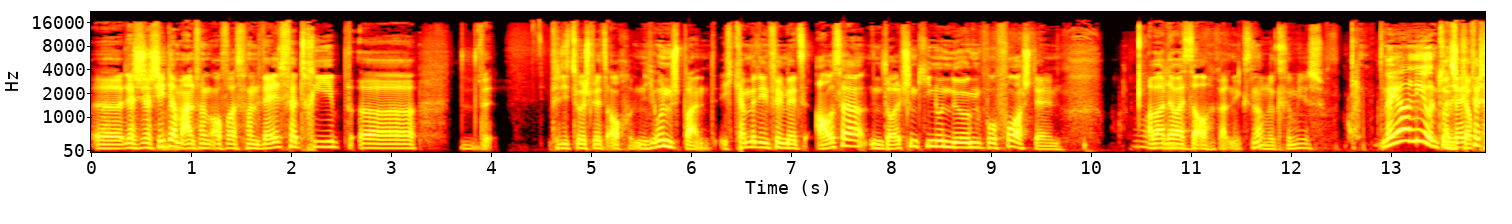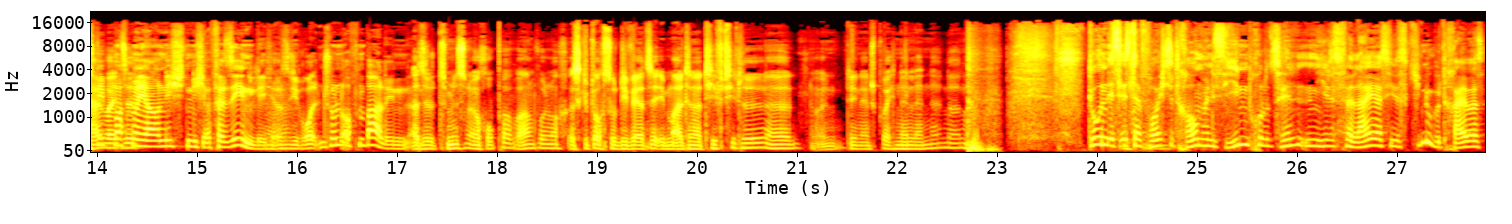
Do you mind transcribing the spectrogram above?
äh, da steht am Anfang auch was von Weltvertrieb. Äh, Finde ich zum Beispiel jetzt auch nicht unspannend. Ich kann mir den Film jetzt außer im deutschen Kino nirgendwo vorstellen. Aber da weißt du auch gerade nichts, ne? Ohne Krimis. Naja, nie. Und so Also glaub, Weltvertrieb macht man ja auch nicht, nicht versehentlich. Also die wollten schon offenbar den. Also zumindest in Europa waren wohl noch. Es gibt auch so diverse eben Alternativtitel äh, in den entsprechenden Ländern dann. Du, und es ist der feuchte Traum eines jeden Produzenten, jedes Verleihers, jedes Kinobetreibers,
